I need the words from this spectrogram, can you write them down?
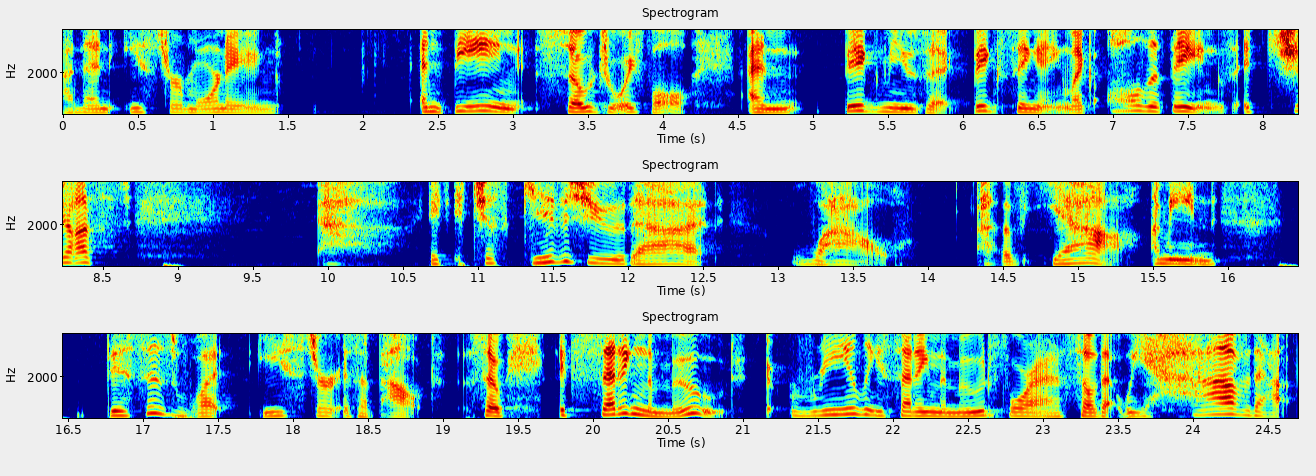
and then Easter morning, and being so joyful and big music, big singing, like all the things, it just. It, it just gives you that wow of yeah i mean this is what easter is about so it's setting the mood really setting the mood for us so that we have that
